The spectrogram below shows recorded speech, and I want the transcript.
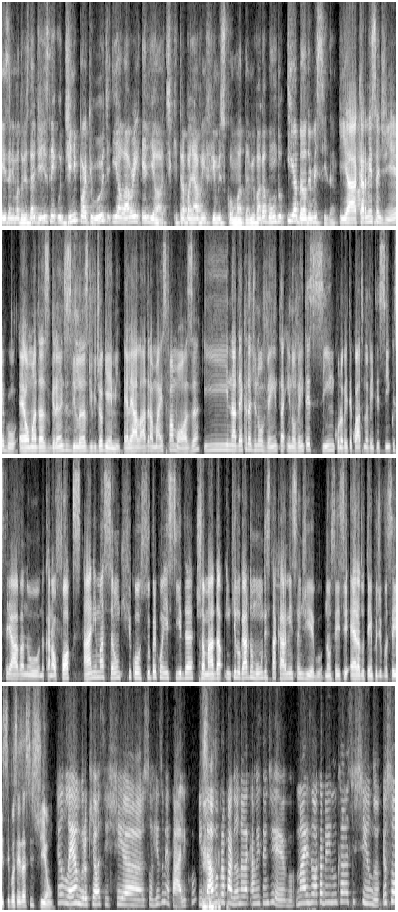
ex-animadores da Disney, o Gene Portwood e a Lauren Elliott, que trabalhavam em filmes como A Dama e o Vagabundo e A Bela Adormecida. E a Carmen Sandiego é uma das grandes vilãs de videogame. Ela é a ladra mais famosa e na década de 90, em 95, 94, 95, estreava no, no canal Fox a animação que ficou super conhecida chamada Em Que Lugar do Mundo Está Carmen Sandiego. Não sei se era do tempo de vocês, se vocês assistiam. Eu lembro que eu assistia Sorriso Metálico e dava propaganda da Carmen Sandiego. Mas eu acabei nunca assistindo. Eu sou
